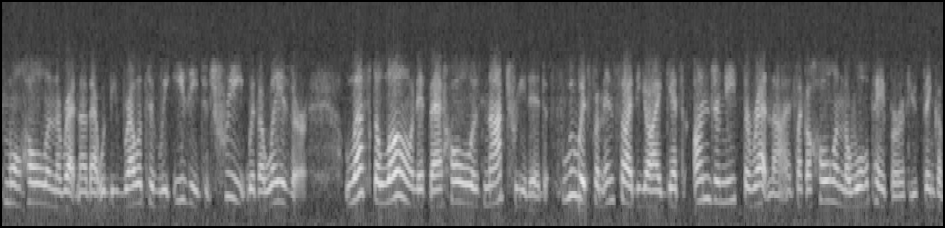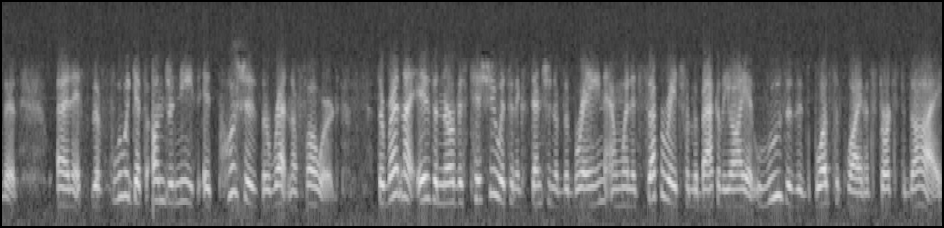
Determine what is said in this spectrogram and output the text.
small hole in the retina that would be relatively easy to treat with a laser. Left alone, if that hole is not treated, fluid from inside the eye gets underneath the retina. It's like a hole in the wallpaper, if you think of it. And if the fluid gets underneath, it pushes the retina forward. The retina is a nervous tissue. It's an extension of the brain, and when it separates from the back of the eye, it loses its blood supply and it starts to die.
